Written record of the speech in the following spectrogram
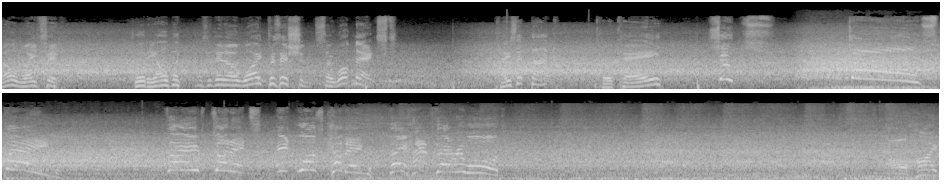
Well weighted. Jordi Alba has it in a wide position, so what next? Plays it back. Koke. Shoots! Goal! Spain! They've done it! It was coming! They have their reward! Oh, high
